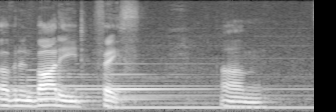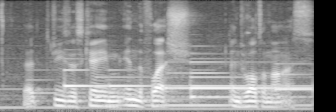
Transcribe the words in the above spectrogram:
of an embodied faith. Um, that Jesus came in the flesh and dwelt among us.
